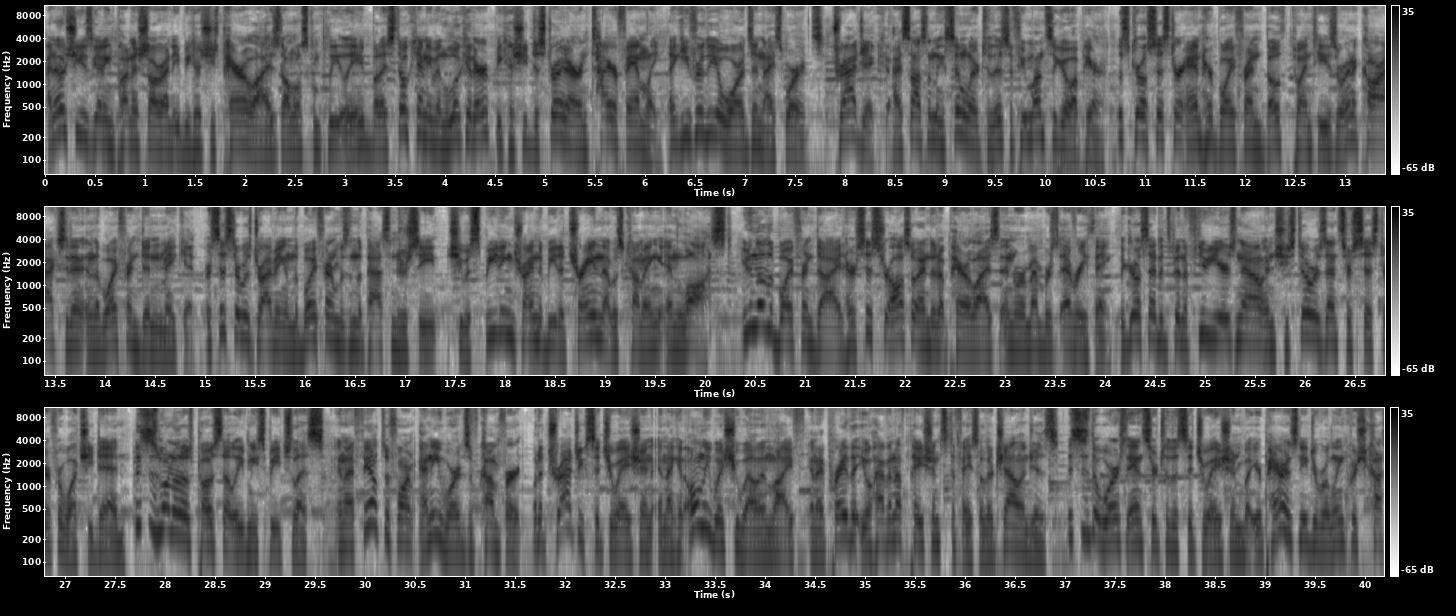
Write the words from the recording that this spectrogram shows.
I know she is getting punished already because she's paralyzed almost completely, but I still can't even look at her because she destroyed our entire family. Thank you for the awards and nice words. Tragic. I saw something similar to this a few months ago up here. This girl's sister and her boyfriend, both 20s, were in a car accident and the boyfriend didn't make it. Her sister was driving and the boyfriend was in the passenger seat. She was speeding, trying to beat a train that was coming, and lost. Even though the boyfriend died, her sister also ended up paralyzed and remembers everything. The girl said it's been a few years now and she still resents her sister for what she did. This is one of those posts that leave me speechless, and I fail to form any words of comfort. What a tragic situation, and I can only wish you well in life, and I pray that you'll have enough patience to face other challenges. This is the worst answer to the situation, but your parents need to relinquish custody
